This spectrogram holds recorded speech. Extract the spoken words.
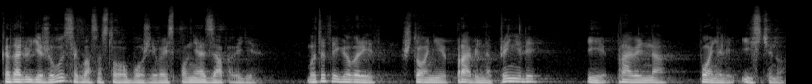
Когда люди живут согласно Слову Божьего и исполняют заповеди, вот это и говорит, что они правильно приняли и правильно поняли истину.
